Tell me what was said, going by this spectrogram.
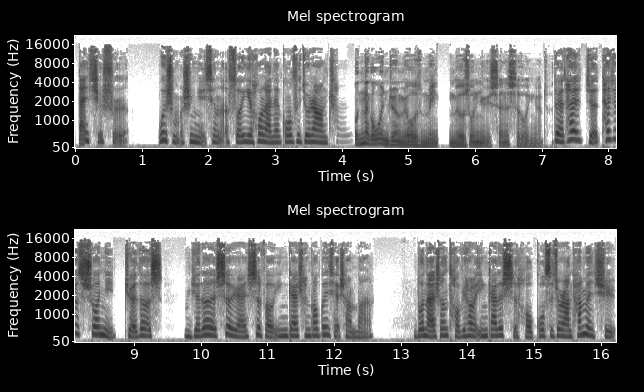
但其实为什么是女性呢？所以后来那公司就让穿。那个问卷没有没没有说女生是否应该穿。对，他觉他就是说你觉得是你觉得社员是否应该穿高跟鞋上班？很多男生投票了应该的时候，公司就让他们去，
